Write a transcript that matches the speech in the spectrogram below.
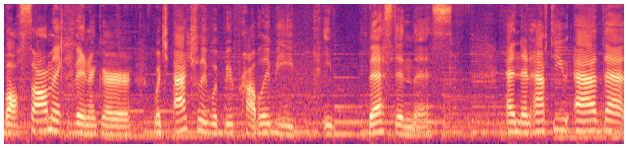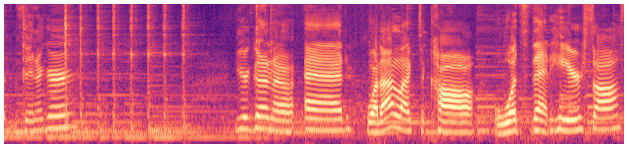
balsamic vinegar, which actually would be probably be best in this. And then after you add that vinegar, you're gonna add what I like to call what's that here sauce,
